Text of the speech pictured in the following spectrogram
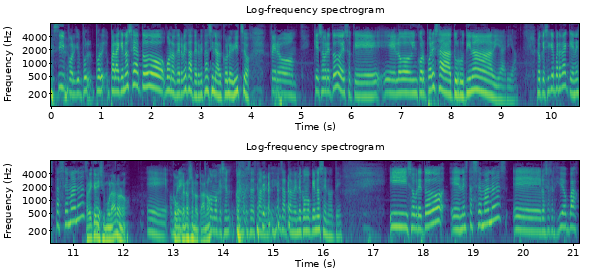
y- sí, porque por- por- para que no sea todo, bueno, cerveza, cerveza sin alcohol he dicho, pero que sobre todo eso, que eh, lo incorpores a tu rutina diaria. Lo que sí que es verdad que en estas semanas... ¿Pero hay que eh, disimular o no? eh, Como que no se nota, ¿no? Como que se- como- exactamente, exactamente, como que no se note. Y sobre todo, en estas semanas, eh, los ejercicios vas-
